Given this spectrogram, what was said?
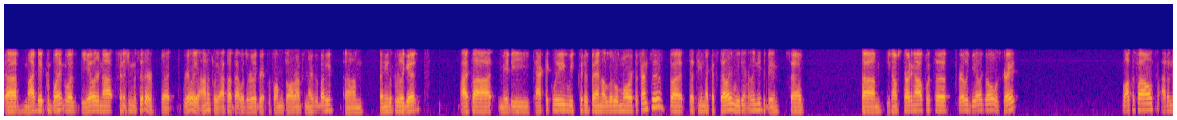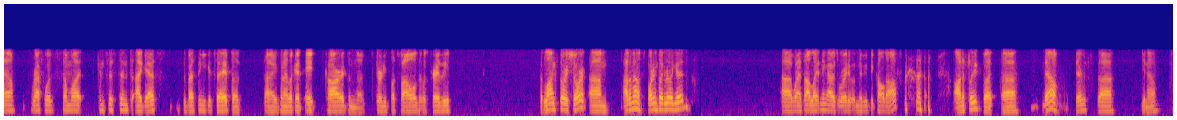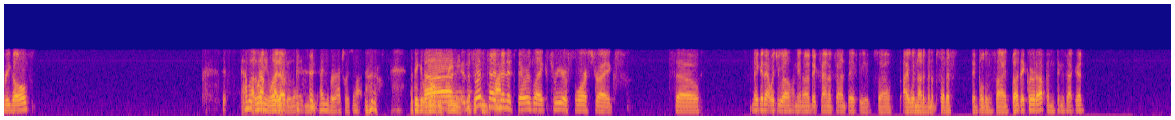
Uh, my big complaint was Bieler not finishing the sitter, but really, honestly, I thought that was a really great performance all around from everybody. Um, Benny looked really good. I thought maybe tactically we could have been a little more defensive, but a team like Esteli, we didn't really need to be. So um, you know, starting off with the early Bieler goal was great. Lots of fouls. I don't know. Ref was somewhat consistent, I guess. The best thing you could say, but I when I look at eight cards and the thirty plus fouls, it was crazy. But long story short, um, I don't know. Sporting played really good. Uh, when I saw lightning, I was worried it would maybe be called off, honestly. But uh, no, there's uh, you know, three goals. How much lightning was it? I, I never actually saw it. I think it was all behind Uh, me. in the first ten black. minutes, there was like three or four strikes. So make of that what you will. I mean, I'm a big fan of fan safety, so I would not have been upset if they pulled us aside. But they cleared up and things got good.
